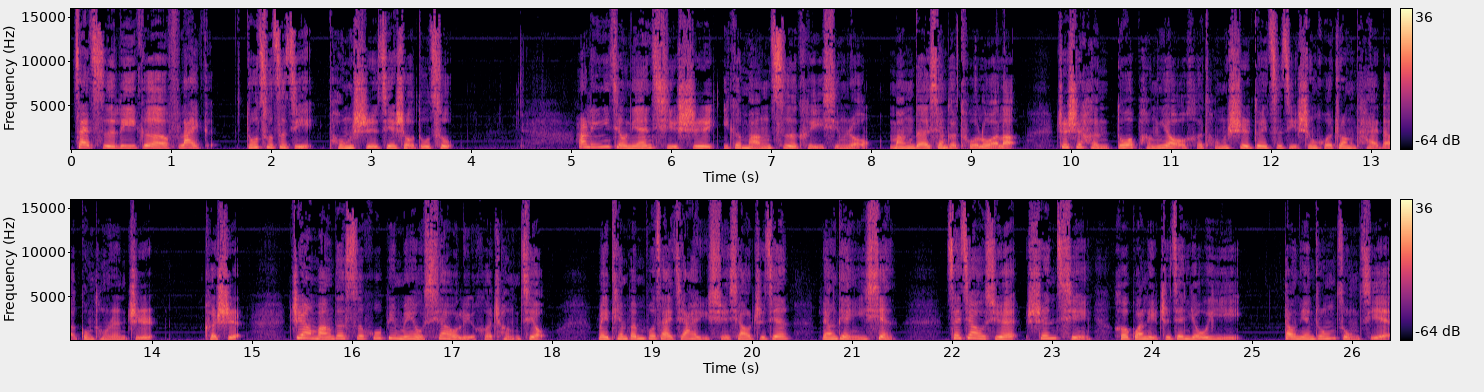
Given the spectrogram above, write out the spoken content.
在此立一个 flag，督促自己，同时接受督促。二零一九年岂是一个“忙”字可以形容？忙得像个陀螺了。这是很多朋友和同事对自己生活状态的共同认知。可是，这样忙的似乎并没有效率和成就。每天奔波在家与学校之间，两点一线，在教学、申请和管理之间游移。到年终总结，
